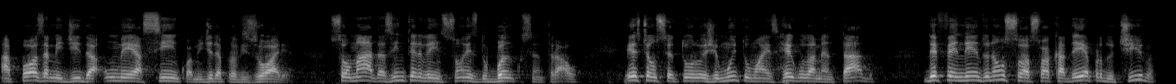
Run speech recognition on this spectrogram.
após a medida 165, a medida provisória, somada às intervenções do Banco Central, este é um setor hoje muito mais regulamentado, defendendo não só a sua cadeia produtiva,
